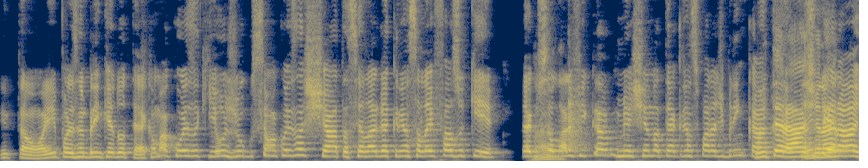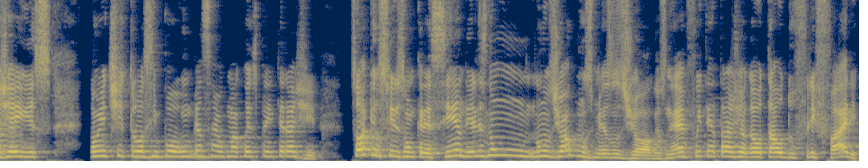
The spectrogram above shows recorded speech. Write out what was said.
Então, aí, por exemplo, brinquedoteca é uma coisa que eu julgo ser uma coisa chata. Você larga a criança lá e faz o quê? Pega o celular e fica mexendo até a criança parar de brincar. Não interage, Não né? interage, é isso. Então a gente trouxe, assim, pô, vamos pensar em alguma coisa pra interagir. Só que os filhos vão crescendo e eles não, não jogam os mesmos jogos, né? Fui tentar jogar o tal do Free Fire.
